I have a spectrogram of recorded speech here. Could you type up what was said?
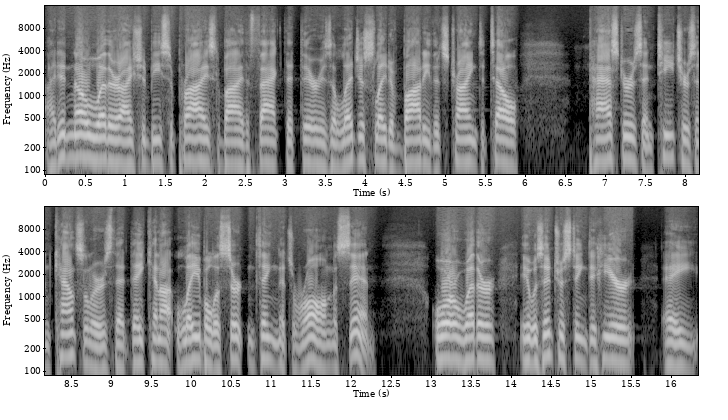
I didn't know whether I should be surprised by the fact that there is a legislative body that's trying to tell pastors and teachers and counselors that they cannot label a certain thing that's wrong a sin, or whether it was interesting to hear a,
